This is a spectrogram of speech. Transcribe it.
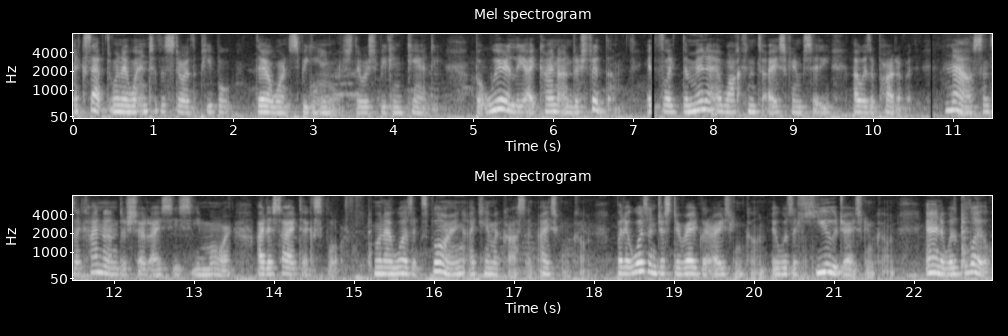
Except when I went into the store, the people there weren't speaking English, they were speaking candy. But weirdly, I kind of understood them. It's like the minute I walked into Ice Cream City, I was a part of it. Now, since I kind of understood ICC more, I decided to explore. When I was exploring, I came across an ice cream cone. But it wasn't just a regular ice cream cone, it was a huge ice cream cone, and it was blue.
